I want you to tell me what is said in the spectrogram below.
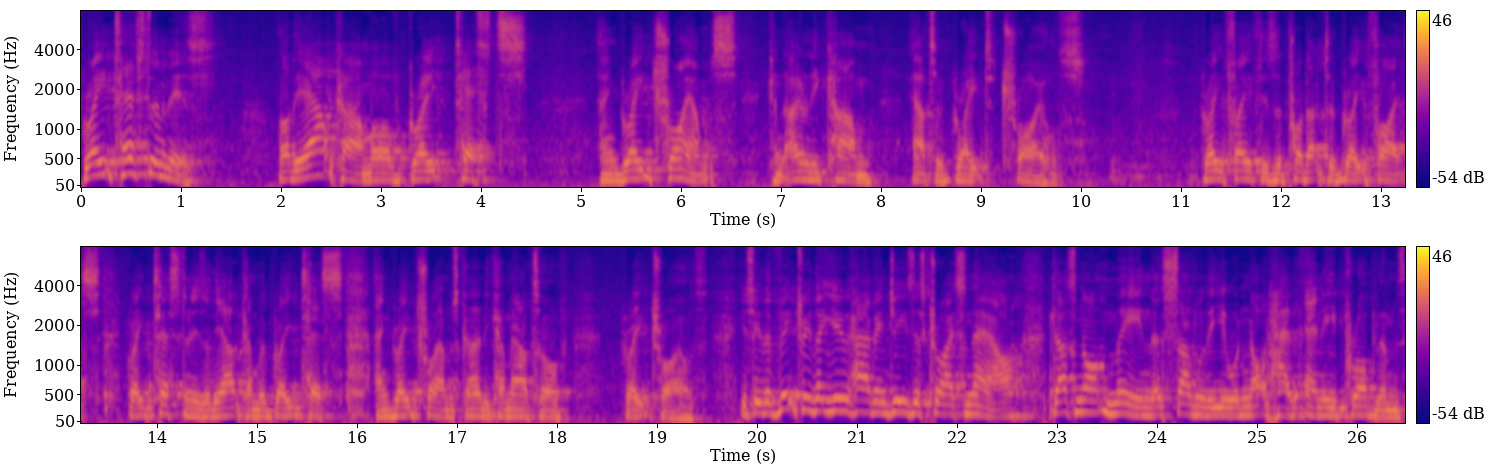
Great testimonies are the outcome of great tests, and great triumphs can only come out of great trials. Great faith is the product of great fights. Great testimonies are the outcome of great tests, and great triumphs can only come out of great trials. You see, the victory that you have in Jesus Christ now does not mean that suddenly you will not have any problems,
